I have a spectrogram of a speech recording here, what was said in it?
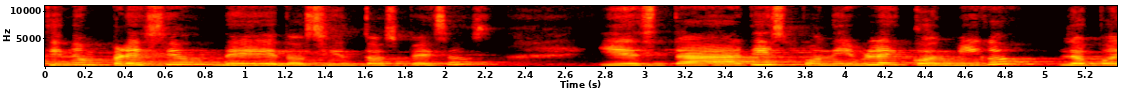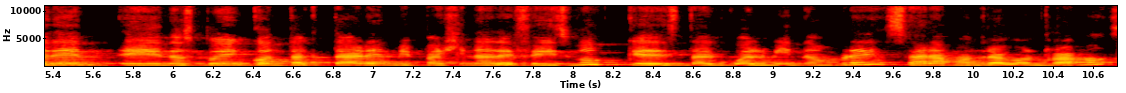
tiene un precio de 200 pesos y está disponible conmigo. Lo pueden, eh, nos pueden contactar en mi página de Facebook, que es tal cual mi nombre, Sara Mondragón Ramos.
